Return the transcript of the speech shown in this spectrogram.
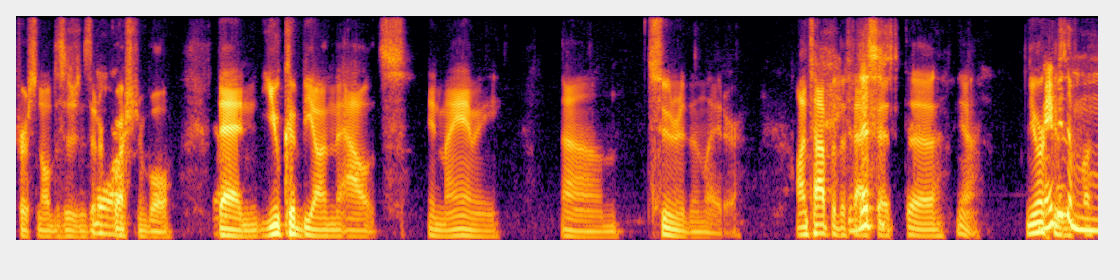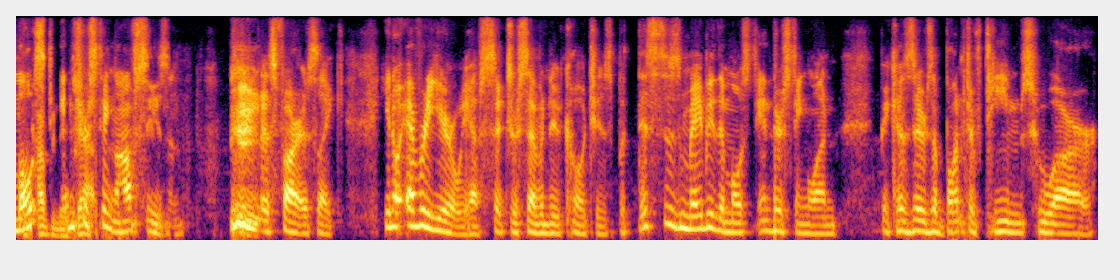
personnel decisions that are questionable, Yeah. then you could be on the outs in Miami um, sooner than later. On top of the fact This is- that, uh, yeah, New York Maybe is the most job. interesting offseason as far as like, you know, every year we have six or seven new coaches, but this is maybe the most interesting one because there's a bunch of teams who are.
